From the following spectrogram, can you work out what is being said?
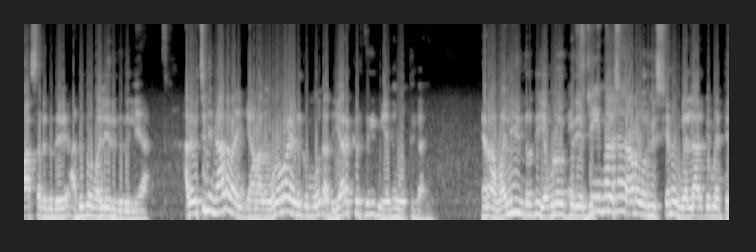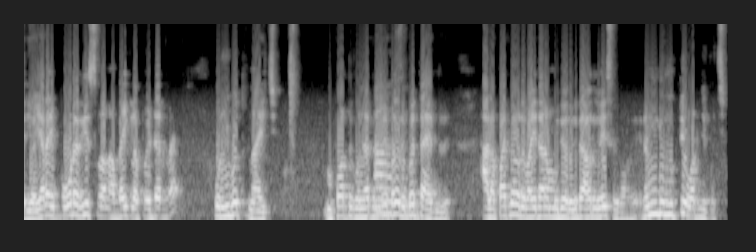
பாசம் இருக்குது அதுக்கும் வலி இருக்குது இல்லையா? அதை வச்சு நீ வேலை வாங்கிக்க. ஆனா அதை உணவா எடுக்கும்போது அது இறக்கிறதுக்கு இங்க எதுவும் ஒத்துக்காது. ஏன்னா வலின்றது எவ்வளவு பெரிய பிக்கஸ்டான ஒரு விஷயம் உங்க எல்லாருக்குமே தெரியும். ஏன்னா இப்போ கூட ரீசன்ல நான் பைக்ல போயிட்டு இருந்தேன் ஒரு விபத்து ஆயிடுச்சு. போறதுக்கு கொஞ்ச நேரத்துக்கு விபத்து ஆயிருந்தது. அதுல பார்த்தீங்கன்னா ஒரு வயதான முதியவர் இருக்குது அவர் வயசு இருக்கும் அவருக்கு. ரெண்டு முட்டி உடஞ்சு போச்சு.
